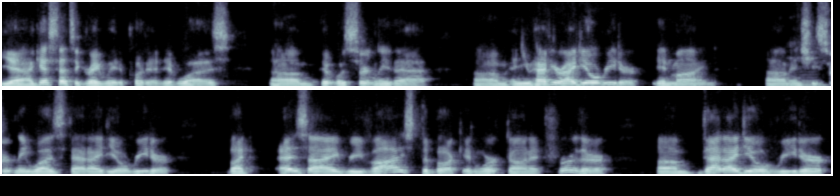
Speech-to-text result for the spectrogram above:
Yeah, I guess that's a great way to put it. It was. Um, it was certainly that. Um, and you have your ideal reader in mind. Um, mm-hmm. And she mm-hmm. certainly was that ideal reader. But as I revised the book and worked on it further, um, that ideal reader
